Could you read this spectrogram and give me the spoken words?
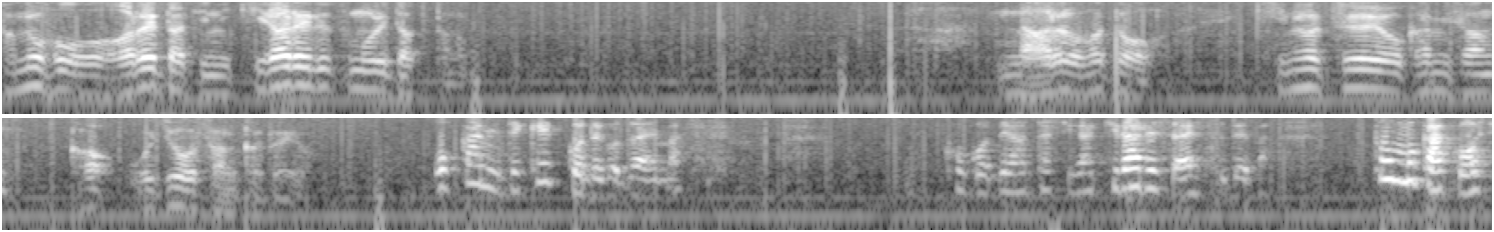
その方あれたちに切られるつもりだったの。なるほど。気の強いおかみさんかお嬢さんかだよ。おかみで結構でございます。ここで私が切られさえすればともかくお調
